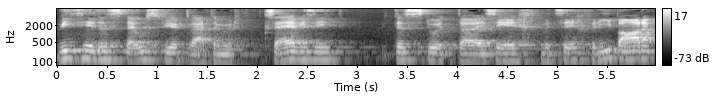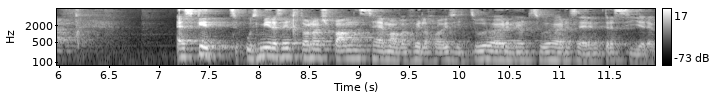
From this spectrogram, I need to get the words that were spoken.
Wie sie das dann ausführt, werden wir sehen, wie sie das tut, äh, sich, mit sich vereinbaren. Es gibt aus meiner Sicht auch noch ein spannendes Thema, das vielleicht unsere Zuhörerinnen und Zuhörer sehr interessieren.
